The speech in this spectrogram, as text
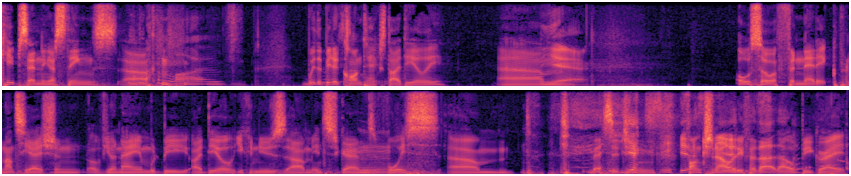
keep sending us things. Uh, Alive. With a bit of context, ideally. Um, yeah. Also, a phonetic pronunciation of your name would be ideal. You can use um, Instagram's Mm. voice um, messaging Yes, yes, functionality yes. for that. That would be great.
